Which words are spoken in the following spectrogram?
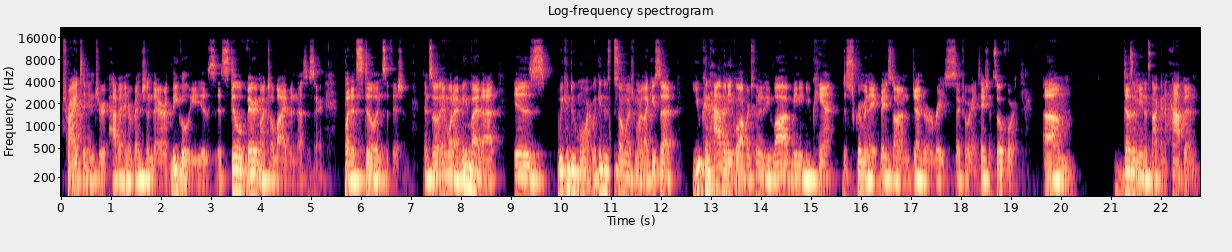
try to inter- have an intervention there legally is is still very much alive and necessary, but it's still insufficient. And so, and what I mean by that is we can do more. We can do so much more. Like you said, you can have an equal opportunity law, meaning you can't discriminate based on gender, race, sexual orientation, so forth. Um, doesn't mean it's not going to happen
